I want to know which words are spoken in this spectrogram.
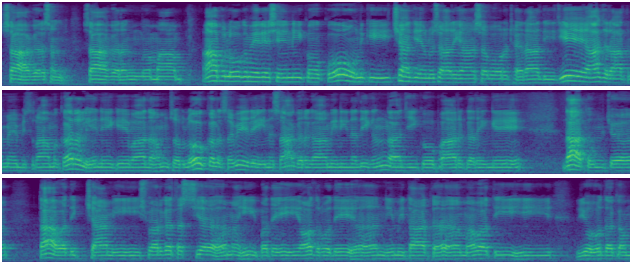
सागर सागरंगमाम। आप लोग मेरे सैनिकों को उनकी इच्छा के अनुसार यहाँ सब और ठहरा दीजिए। आज रात में विश्राम कर लेने के बाद हम सब लोग कल सवेरे इन सागर गामिनी नदी गंगा जी को पार करेंगे। दातुम च तावदीक्षामि स्वर्गतस्य महीपते औद्रदेह निमितातमवती योदकम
